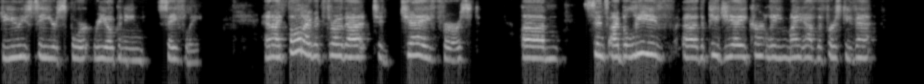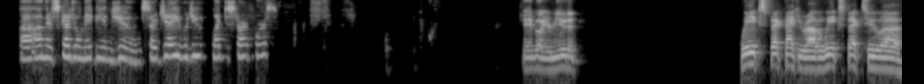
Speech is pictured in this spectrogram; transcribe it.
do you see your sport reopening safely? And I thought I would throw that to Jay first, um, since I believe uh, the PGA currently might have the first event uh, on their schedule maybe in June. So Jay, would you like to start for us? Jaybo, you're muted. We expect, thank you, Robin. We expect to uh,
